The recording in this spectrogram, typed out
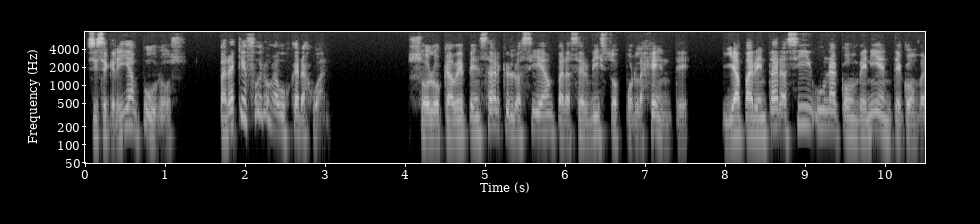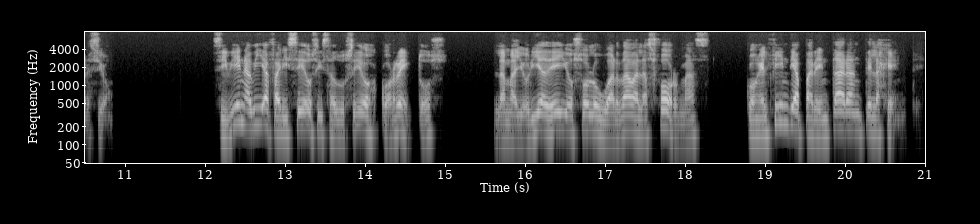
si se creían puros, ¿Para qué fueron a buscar a Juan? Solo cabe pensar que lo hacían para ser vistos por la gente y aparentar así una conveniente conversión. Si bien había fariseos y saduceos correctos, la mayoría de ellos solo guardaba las formas con el fin de aparentar ante la gente.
